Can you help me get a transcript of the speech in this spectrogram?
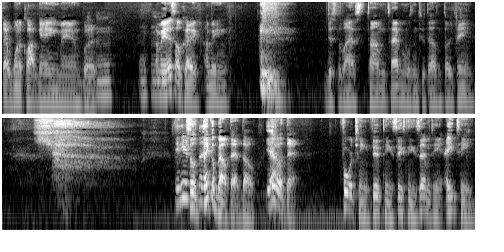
that one o'clock game, man. But Mm-hmm. I mean, it's okay. I mean, just the last time it's happened was in 2013. And here's So the thing. think about that, though. Yeah. Think about that. 14, 15, 16, 17, 18.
